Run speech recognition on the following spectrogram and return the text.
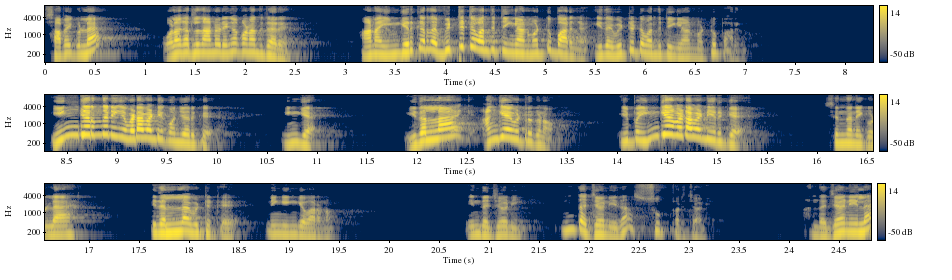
சபைக்குள்ளே உலகத்தில் தாண்டவர் எங்கே கொண்டாந்துட்டாரு? ஆனால் இங்கே இருக்கிறத விட்டுட்டு வந்துட்டீங்களான்னு மட்டும் பாருங்கள் இதை விட்டுட்டு வந்துட்டீங்களான்னு மட்டும் பாருங்கள் இங்கிருந்து நீங்கள் விட வேண்டிய கொஞ்சம் இருக்குது இங்கே. இதெல்லாம் அங்கேயே விட்டுருக்கணும். இப்போ இங்கே விட வேண்டி இருக்கு. சிந்தனைக்குள்ள இதெல்லாம் விட்டுட்டு நீங்கள் இங்கே வரணும். இந்த ஜேர்னி இந்த ஜேர்னி தான் சூப்பர் ஜேர்னி அந்த ஜேர்னியில்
